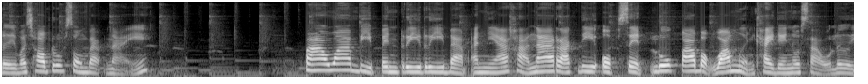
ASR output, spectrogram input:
เลยว่าชอบรูปทรงแบบไหน ป้าว่าบีบเป็นรีรีแบบอันนี้ค่ะ น่ารักดีอบเสร็จ ลูกป้าบอกว่าเหมือนไข่ไดโนเสาร์เลย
